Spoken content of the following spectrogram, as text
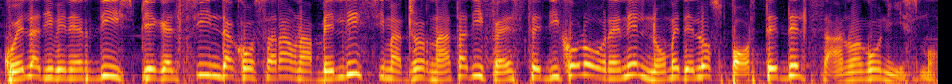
Quella di venerdì, spiega il sindaco, sarà una bellissima giornata di feste di colore nel nome dello sport e del sano agonismo.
